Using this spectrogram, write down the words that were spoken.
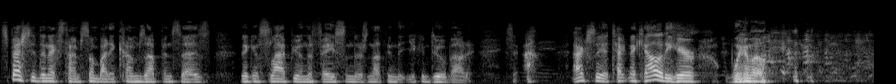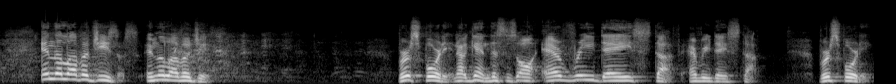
especially the next time somebody comes up and says they can slap you in the face and there's nothing that you can do about it. You say, ah, actually, a technicality here, whammo. in the love of Jesus, in the love of Jesus. Verse 40. Now, again, this is all everyday stuff, everyday stuff. Verse 40.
